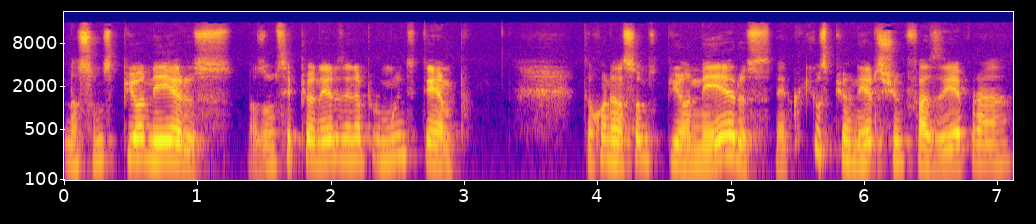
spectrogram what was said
nós somos pioneiros. Nós vamos ser pioneiros ainda por muito tempo. Então, quando nós somos pioneiros, né, o que os pioneiros tinham que fazer para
